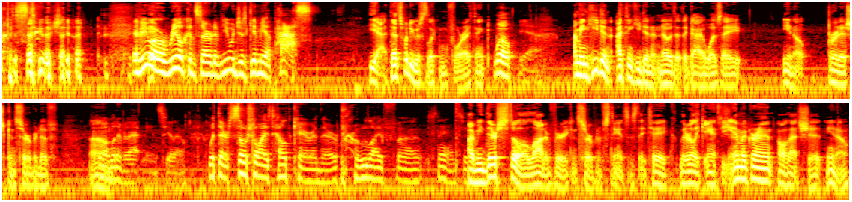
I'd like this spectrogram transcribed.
leftist stooge. if you were a real conservative, you would just give me a pass. yeah, that's what he was looking for. I think. Well, Yeah. I mean, he didn't. I think he didn't know that the guy was a, you know, British conservative. Um, well, whatever that means, you know, with their socialized healthcare and their pro-life uh, stance. you I know. mean, there's still a lot of very conservative stances they take. They're like anti-immigrant, all that shit. You know.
